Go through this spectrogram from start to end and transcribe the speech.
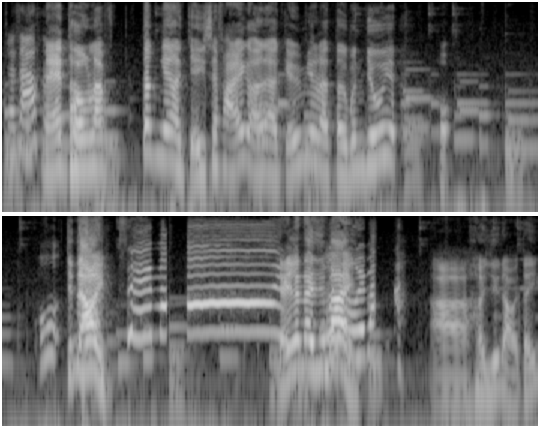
Là sao? Nè thường là tất nhiên là chị sẽ phải gọi là kiểu như là từ bên dưới Ủa, Ủa, trên đời chạy lên đây đồi ba. à hơi dưới đồi tí.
